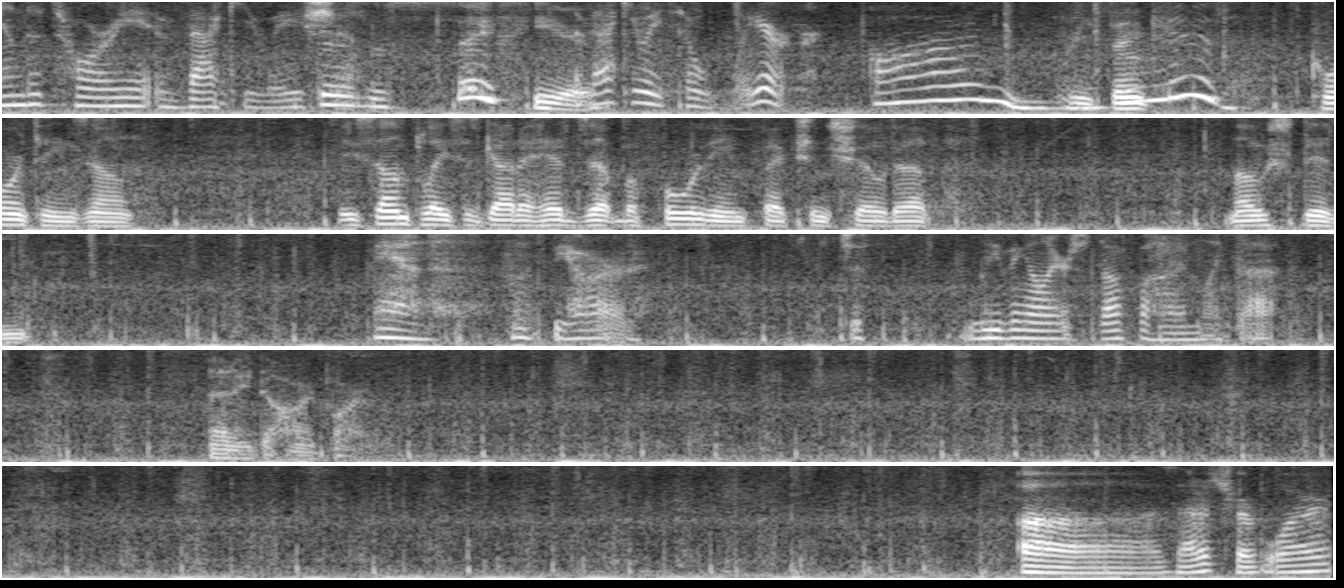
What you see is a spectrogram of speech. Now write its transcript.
Mandatory evacuation. There's a safe here. Evacuate to where? I What do you think? knew. Quarantine zone. See, some places got a heads up before the infection showed up. Most didn't. Man, must be hard. Just leaving all your stuff behind like that. That ain't the hard part. Uh, is that a tripwire?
